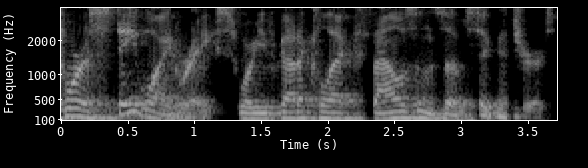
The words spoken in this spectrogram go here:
For a statewide race where you've got to collect thousands of signatures,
